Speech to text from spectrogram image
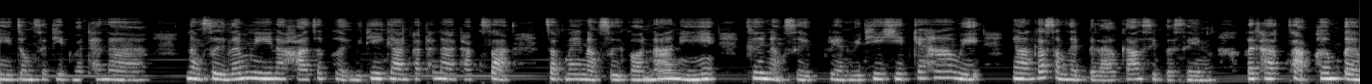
ณี จงสถิตวัฒนา หนังสือเล่มนี้นะคะจะเผยวิธีการพัฒนาทักษะจากในหนังสือก่อนหน้านี้ คือหนังสือเปลี่ยนวิธีคิดแค่ 5 วิ งานก็สำเร็จไปแล้ว 90%และทักษะเพิ่มเติม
